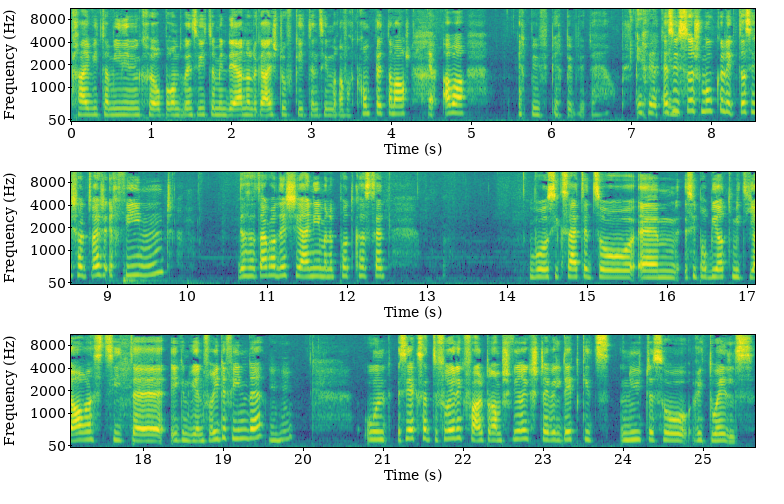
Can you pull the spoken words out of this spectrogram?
keine Vitamine im Körper und wenn es Vitamin D oder Geiststoff gibt, dann sind wir einfach komplett am Arsch. Ja. Aber ich bin, ich bin bei der Herbst. Ich Es ist so schmuckelig, das ist halt, weißt, ich finde, das hat auch gerade letztes Jahr eine in einem Podcast gesagt, wo sie gesagt hat, so, ähm, sie probiert mit Jahreszeiten irgendwie einen Frieden zu finden. Mhm. Und sie hat gesagt, der Frühling fällt ihr am schwierigsten, weil dort gibt es nichts so Rituelles.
